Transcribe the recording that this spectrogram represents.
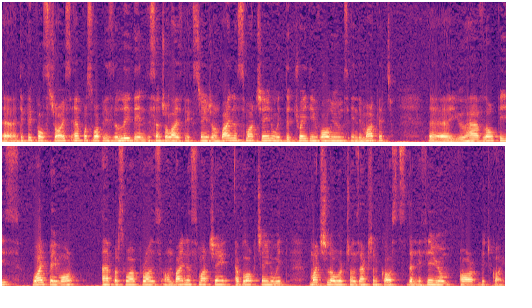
uh, the people's choice AmpleSwap is the leading decentralized exchange on Binance Smart Chain with the trading volumes in the market. Uh, you have low fees. Why pay more? AmpleSwap runs on Binance Smart Chain, a blockchain with much lower transaction costs than Ethereum or Bitcoin.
